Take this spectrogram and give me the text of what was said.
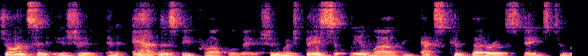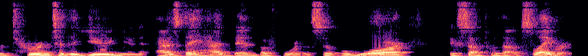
Johnson issued an amnesty proclamation, which basically allowed the ex Confederate states to return to the Union as they had been before the Civil War, except without slavery.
